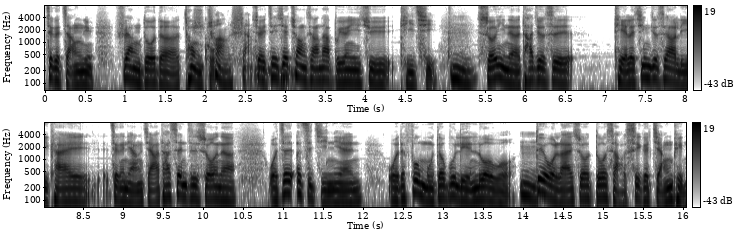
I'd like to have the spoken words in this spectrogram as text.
这个长女非常多的痛苦。创伤，所以这些创伤他不愿意去提起，嗯，所以呢，他就是。铁了心就是要离开这个娘家，他甚至说呢，我这二十几年，我的父母都不联络我，嗯，对我来说多少是一个奖品，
